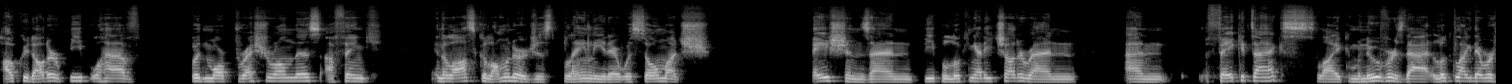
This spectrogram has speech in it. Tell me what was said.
how could other people have put more pressure on this? I think in the last kilometer, just plainly, there was so much patience and people looking at each other and and fake attacks, like maneuvers that looked like they were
